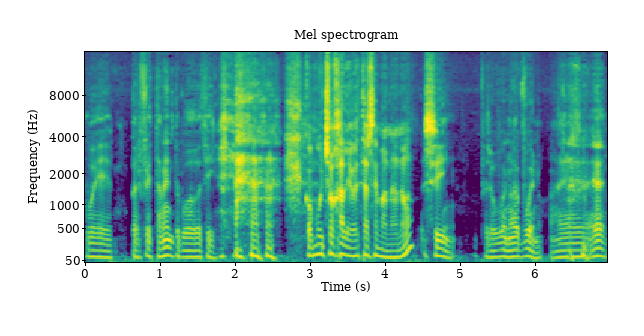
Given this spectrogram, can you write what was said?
Pues perfectamente, puedo decir. Con mucho jaleo esta semana, ¿no? Sí, pero bueno, es bueno. es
